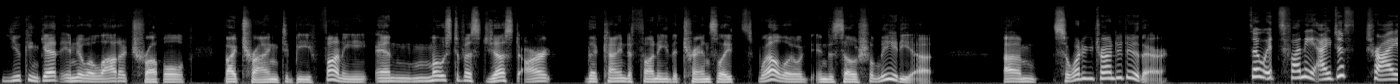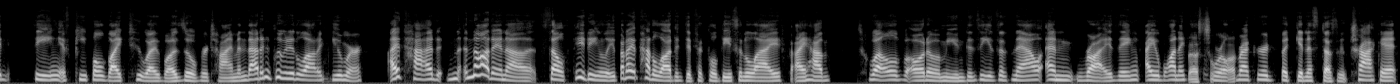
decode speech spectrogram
you can get into a lot of trouble by trying to be funny, and most of us just aren't the kind of funny that translates well into social media. Um, so what are you trying to do there? So it's funny. I just tried seeing if people liked who I was over time, and that included a lot of humor. I've had, n- not in a self pityingly, but I've had a lot of difficulties in life. I have 12 autoimmune diseases now and rising. I want a That's a world record, but Guinness doesn't track it,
